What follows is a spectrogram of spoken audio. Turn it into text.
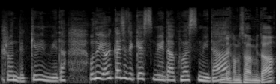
그런 느낌입니다. 오늘 여기까지 듣겠습니다. 고맙습니다. 네 감사합니다.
